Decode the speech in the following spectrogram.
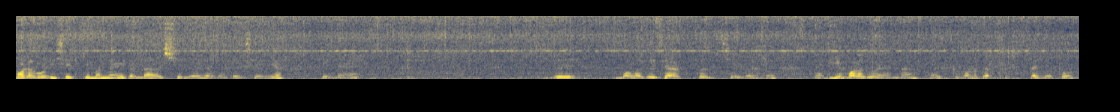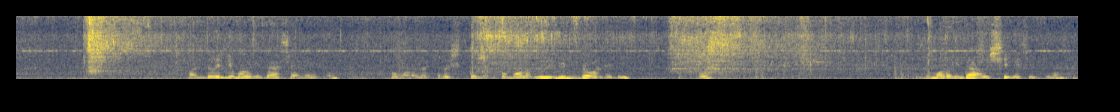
മുളക് പൊടി ശരിക്കും പറഞ്ഞാൽ ഇടേണ്ട ആവശ്യമില്ല. കാരണം എന്താ വെച്ച് കഴിഞ്ഞാൽ പിന്നെ ഇത് മുളക് ചേർത്ത് ചെയ്താണ്. അധികം മുളക് വേണ്ട. അവർക്ക് മുളക് അത്ര ഇഷ്ടമല്ല ഇപ്പോൾ പണ്ട് വലിയ മുളകിന്റെ ആശാനായിരുന്നു. അപ്പോൾ മുളക് അത്ര ഇഷ്ടമല്ല അപ്പോൾ മുളക് ഇതിലുണ്ട് ഓൾറെഡി അപ്പോൾ പിന്നെ മുളകിന്റെ ആവശ്യമില്ല ശരിക്കും പറഞ്ഞാൽ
